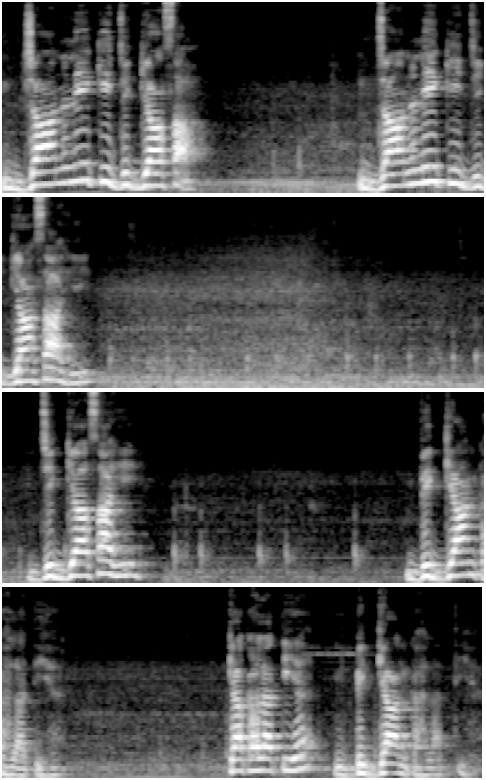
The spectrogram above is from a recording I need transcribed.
जानने की जिज्ञासा, जानने की जिज्ञासा ही जिज्ञासा ही विज्ञान कहलाती है। क्या कहलाती है? विज्ञान कहलाती है।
